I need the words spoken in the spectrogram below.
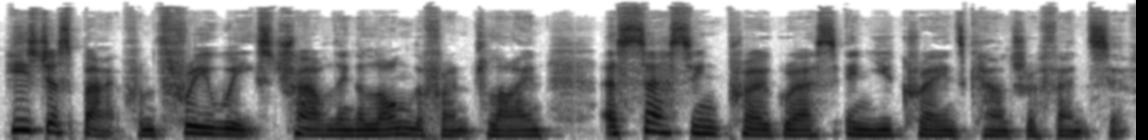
He's just back from three weeks travelling along the front line, assessing progress in Ukraine's counteroffensive.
